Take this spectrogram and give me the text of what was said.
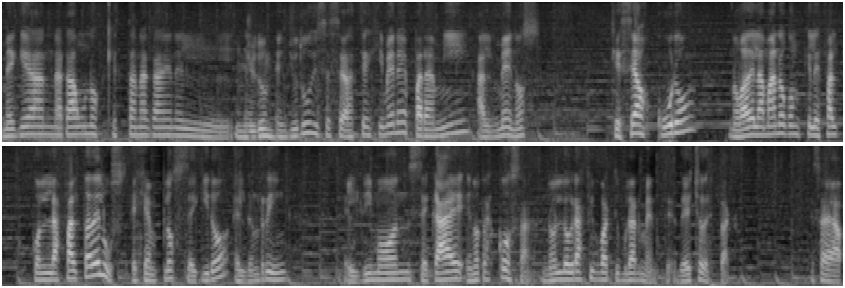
me quedan acá unos que están acá en el En YouTube. En YouTube dice Sebastián Jiménez. Para mí, al menos, que sea oscuro no va de la mano con que le, fal- con la falta de luz. Ejemplo, Sekiro, Elden Ring, el Demon se cae en otras cosas, no en lo gráfico particularmente. De hecho, destaca. Esa es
